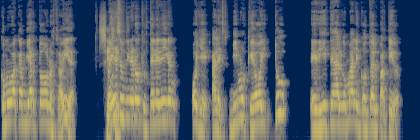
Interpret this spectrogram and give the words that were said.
cómo va a cambiar toda nuestra vida. Imagínense un dinero que usted le digan, oye, Alex, vimos que hoy tú eh, dijiste algo mal en contra del partido.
